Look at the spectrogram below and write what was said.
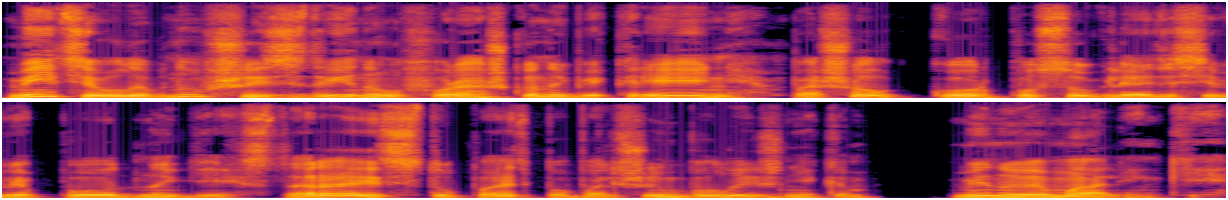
Митя, улыбнувшись, сдвинул фуражку на бекрень, пошел к корпусу, глядя себе под ноги, стараясь ступать по большим булыжникам, минуя маленький.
